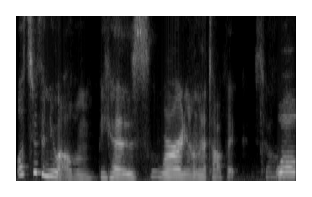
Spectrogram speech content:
Let's do the new album because we're already on that topic. So, Well,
